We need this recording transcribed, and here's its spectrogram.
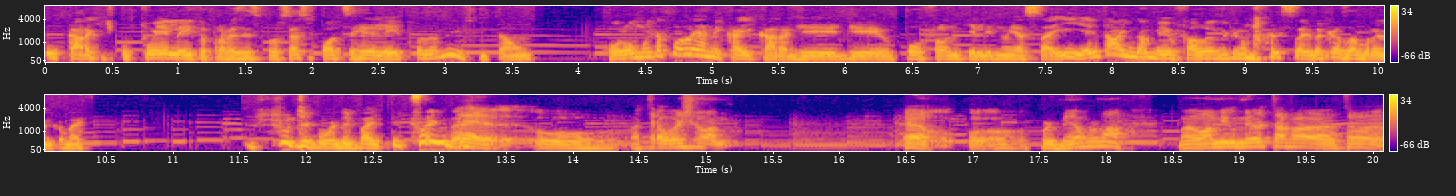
o cara que tipo, foi eleito através desse processo pode ser reeleito fazendo isso. Então, rolou muita polêmica aí, cara, de, de o povo falando que ele não ia sair. Ele tá ainda meio falando que não vai sair da Casa Branca, mas. tipo, ele vai ter que sair, né? É, o, até hoje, um, am- é, por bem ou por mal, mas um amigo meu tava, tava-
